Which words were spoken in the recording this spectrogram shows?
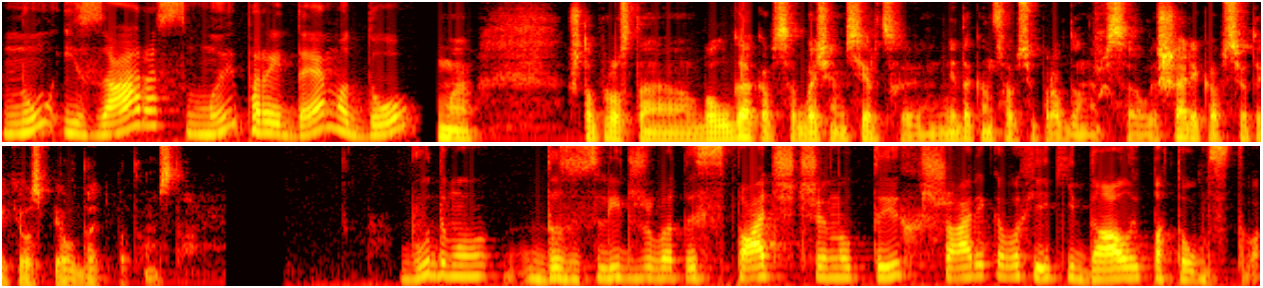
Ну і зараз ми перейдемо до что просто Булгаков в «Собачьем сердце» не до конца всю правду написал, и Шариков все-таки успел дать потомство. Будемо досліджувати спадщину тих шарікових, які дали потомство.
